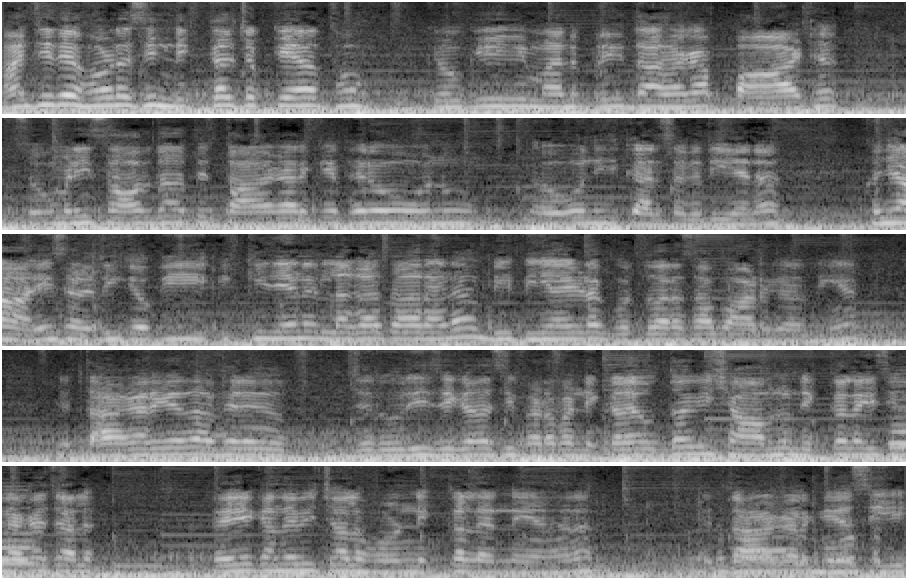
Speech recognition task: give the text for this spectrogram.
ਹਾਂਜੀ ਤੇ ਹੁਣ ਅਸੀਂ ਨਿਕਲ ਚੁੱਕੇ ਹਾਂ ਇੱਥੋਂ ਕਿਉਂਕਿ ਮਨਪ੍ਰੀਤ ਦਾ ਹੈਗਾ ਪਾਠ ਸੁਖਮਣੀ ਸਾਹਿਬ ਦਾ ਤੇ ਤਾਂ ਕਰਕੇ ਫਿਰ ਉਹ ਉਹਨੂੰ ਉਹ ਨਹੀਂ ਕਰ ਸਕਦੀ ਹੈ ਨਾ? ਖੰਝਾ ਨਹੀਂ ਸਕਦੀ ਕਿਉਂਕਿ 21 ਦਿਨ ਲਗਾਤਾਰ ਹੈ ਨਾ ਬੀਬੀਆਂ ਜਿਹੜਾ ਗੁਰਦੁਆਰਾ ਸਾਹਿਬ ਪਾਠ ਕਰਦੀਆਂ। ਤੇ ਤਾਂ ਕਰਕੇ ਤਾਂ ਫਿਰ ਜ਼ਰੂਰੀ ਸੀਗਾ ਅਸੀਂ ਫਟਾਫਟ ਨਿਕਲ ਆਏ ਉਦਾਂ ਵੀ ਸ਼ਾਮ ਨੂੰ ਨਿਕਲ ਆਈ ਸੀ ਮੈਂ ਕਿਹਾ ਚੱਲ ਫਿਰ ਇਹ ਕਹਿੰਦੇ ਵੀ ਚੱਲ ਹੁਣ ਨਿਕਲ ਲੈਨੇ ਆ ਹਨਾ ਤੇ ਤਾਂ ਕਰਕੇ ਅਸੀਂ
